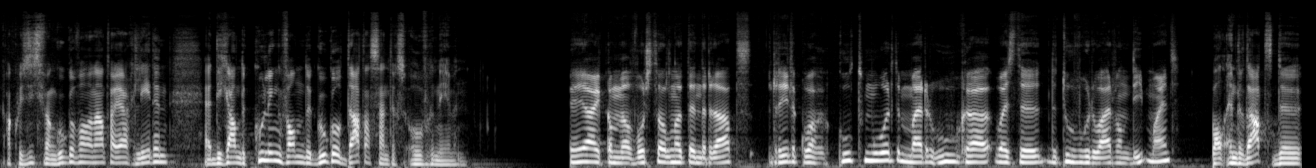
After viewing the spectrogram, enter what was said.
acquisitie van Google van een aantal jaar geleden. die gaan de koeling van de Google datacenters overnemen. Ja, ik kan me wel voorstellen dat het inderdaad redelijk wat gekoeld moet worden, maar hoe ga, wat is de, de toegevoegde waarde van DeepMind? Wel, inderdaad, de,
